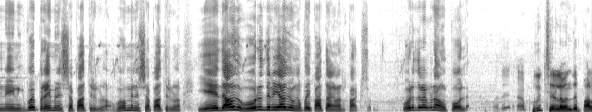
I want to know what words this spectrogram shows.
இன்னைக்கு போய் பிரைம் மினிஸ்டரை பார்த்துருக்கணும் ஹோம் மினிஸ்டரை பார்த்துருக்கணும் ஏதாவது ஒரு தடவையாவது இவங்க போய் பார்த்தாங்களான்னு பார்க்க சொல்லணும் ஒரு தடவை கூட அவங்க போகல. புதுச்சேரியில் வந்து பல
